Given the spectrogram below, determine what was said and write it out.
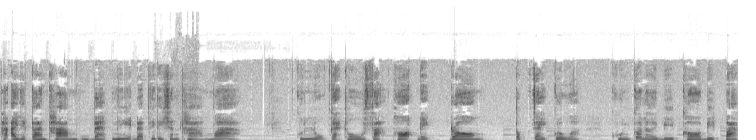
ถ้าอายการถามแบบนี้แบบที่ดิฉันถามว่า คุณลูกแกะโทสะเพราะเด็กร้อง ตกใจกลัว คุณก็เลยบีบคอบีบปาก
